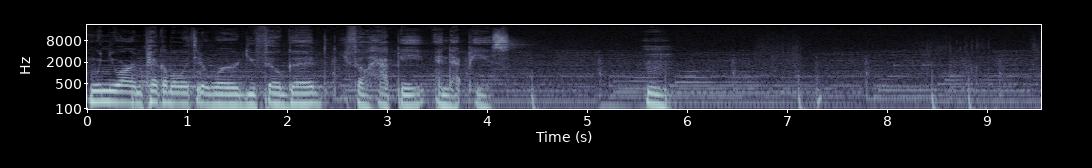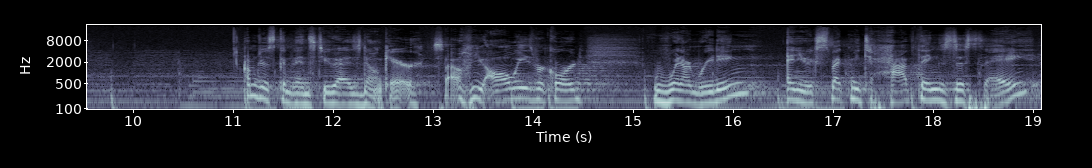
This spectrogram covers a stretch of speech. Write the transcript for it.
When you are impeccable with your word, you feel good, you feel happy, and at peace. Hmm. I'm just convinced you guys don't care. So you always record when I'm reading and you expect me to have things to say,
